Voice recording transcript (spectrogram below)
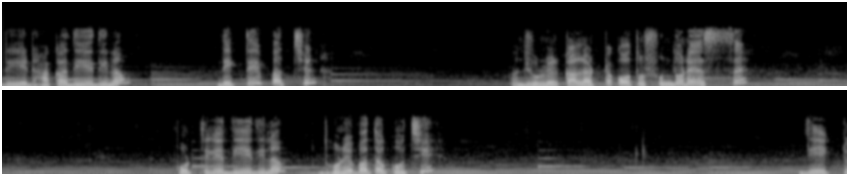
দিয়ে ঢাকা দিয়ে দিলাম। দেখতেই পাচ্ছেন, ঝোলের কালারটা কত সুন্দর এসছে। উপর থেকে দিয়ে দিলাম ধনে পাতা কুচি। দিয়ে একটু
